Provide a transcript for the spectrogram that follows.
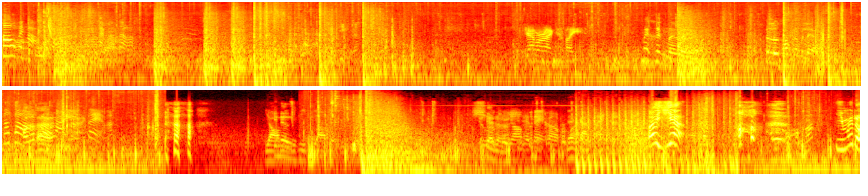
เข้าไปหาแตกแล้วแตกแล้ว จริงนะ Jammer activated. ไม่ขึ้นมาเลยเหรอวะขึ้นรูท็อปกันไปเลยเหรอหน้าต่างเอาหน้าต่างไหนแตกอะยอมที่หนึ่ง พี่ยอมเชี่ยเลยยอมไม่ได้เรื่องการตายหาเฮ้ยเหี้ยยิงไม่โด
